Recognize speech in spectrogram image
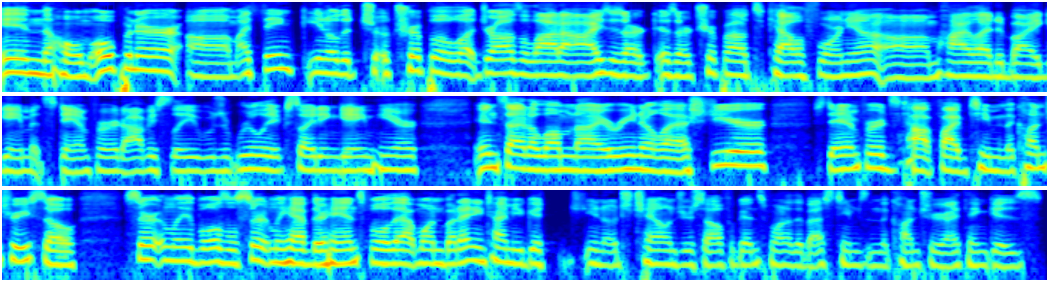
in the home opener. Um, I think you know the tri- trip draws a lot of eyes as our as our trip out to California, um, highlighted by a game at Stanford. Obviously, it was a really exciting game here inside Alumni Arena last year. Stanford's top five team in the country, so certainly the Bulls will certainly have their hands full of that one. But anytime you get you know to challenge yourself against one of the best teams in the country, I think is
